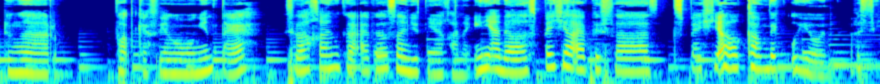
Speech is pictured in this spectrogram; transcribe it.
dengar podcast yang ngomongin teh, silahkan ke episode selanjutnya karena ini adalah special episode special comeback Uyon. Apa sih?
